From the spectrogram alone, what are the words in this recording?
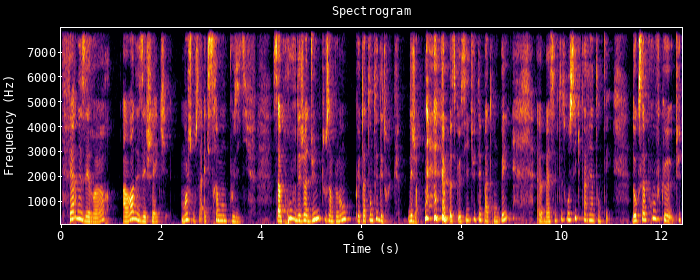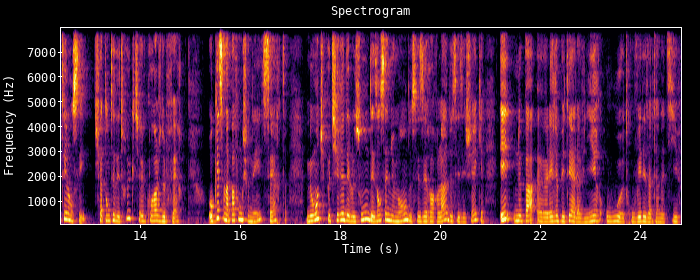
Faire des erreurs, avoir des échecs, moi, je trouve ça extrêmement positif ça prouve déjà d'une, tout simplement, que tu as tenté des trucs. Déjà. Parce que si tu t'es pas trompé, euh, bah, c'est peut-être aussi que tu rien tenté. Donc ça prouve que tu t'es lancé, tu as tenté des trucs, tu as eu le courage de le faire. Ok, ça n'a pas fonctionné, certes, mais au moins tu peux tirer des leçons, des enseignements de ces erreurs-là, de ces échecs, et ne pas euh, les répéter à l'avenir ou euh, trouver des alternatives,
